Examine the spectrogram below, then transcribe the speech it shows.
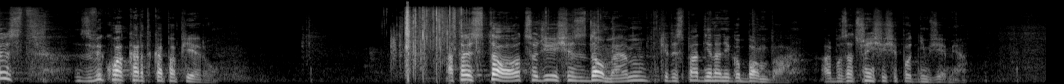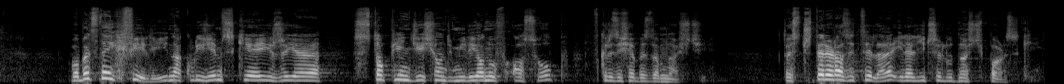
jest zwykła kartka papieru. A to jest to, co dzieje się z domem, kiedy spadnie na niego bomba albo zatrzęsie się pod nim ziemia. W obecnej chwili na kuli ziemskiej żyje 150 milionów osób w kryzysie bezdomności. To jest cztery razy tyle, ile liczy ludność Polski.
